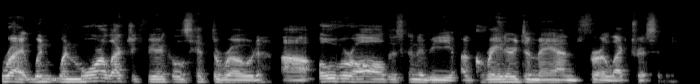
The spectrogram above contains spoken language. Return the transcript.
Right. When when more electric vehicles hit the road uh, overall there's going to be a greater demand for electricity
